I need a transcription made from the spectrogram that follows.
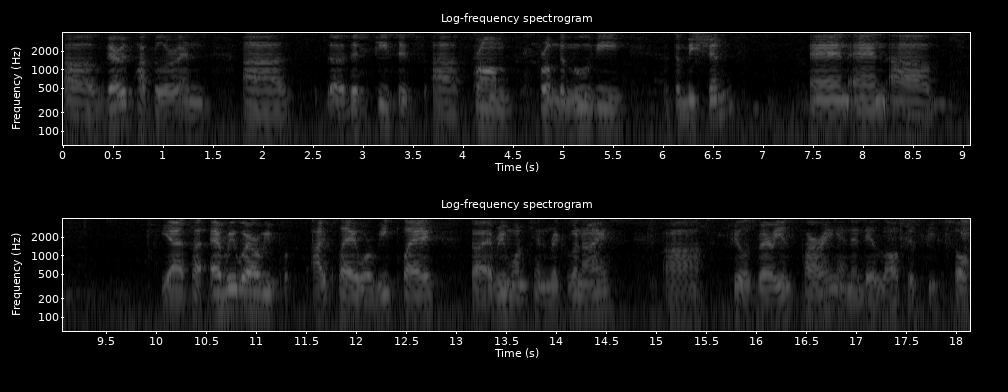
uh, very popular, and uh, this piece is uh, from from the movie The Mission, and and yeah, so everywhere we I play or we play, so everyone can recognize. Feels very inspiring, and then they love this piece. So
